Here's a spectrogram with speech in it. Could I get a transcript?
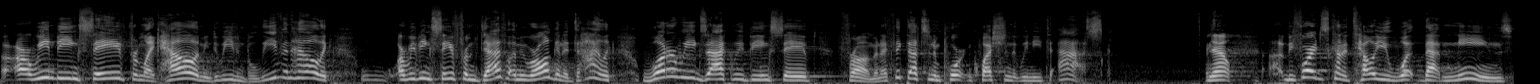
Are we being saved from, like, hell? I mean, do we even believe in hell? Like, are we being saved from death? I mean, we're all going to die. Like, what are we exactly being saved from? And I think that's an important question that we need to ask. Now, uh, before I just kind of tell you what that means,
